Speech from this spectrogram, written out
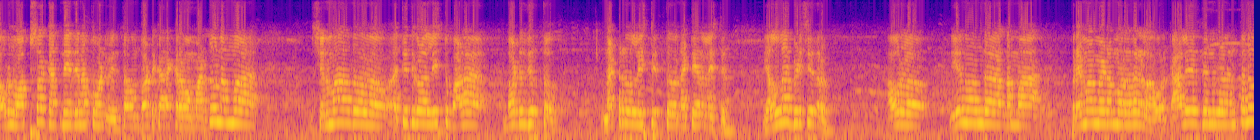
ಅವ್ರನ್ನ ವಾಪಸಾಕ್ ಹದಿನೈದು ದಿನ ತೊಗೊಂಡ್ವಿ. ಇಂಥ ಒಂದು ದೊಡ್ಡ ಕಾರ್ಯಕ್ರಮ ಮಾಡ್ತು ನಮ್ಮ ಸಿನಿಮಾದ ಅತಿಥಿಗಳ ಲಿಸ್ಟ್ ಭಾಳ ದೊಡ್ಡದಿತ್ತು. ನಟರ ಲಿಸ್ಟ್ ಇತ್ತು, ನಟಿಯರ ಲಿಸ್ಟ್ ಇತ್ತು. ಎಲ್ಲ ಬಿಡಿಸಿದ್ರು. ಅವರು ಏನು ಒಂದು ನಮ್ಮ ಪ್ರೇಮ ಮೇಡಮ್ ಅವ್ರು ಅದರಲ್ಲ, ಅವ್ರ ಕಾಲೇಜ್ ದಿನಗಳಂತನೂ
